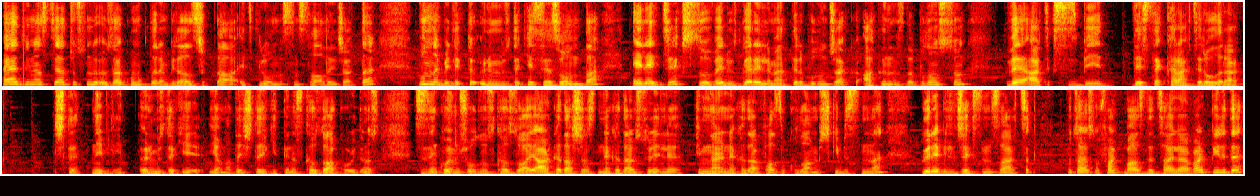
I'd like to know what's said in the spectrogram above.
Hayal Dünyası Tiyatrosu'nda özel konukların birazcık daha etkili olmasını sağlayacaklar. Bununla birlikte önümüzdeki sezonda elektrik, su ve rüzgar elementleri bulunacak. Aklınızda bulunsun. Ve artık siz bir destek karakteri olarak işte ne bileyim önümüzdeki yamada işte gittiniz kazuğa koydunuz. Sizin koymuş olduğunuz kazuayı arkadaşlarınız ne kadar süreyle, kimler ne kadar fazla kullanmış gibisinden görebileceksiniz artık. Bu tarz ufak bazı detaylar var. Bir de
